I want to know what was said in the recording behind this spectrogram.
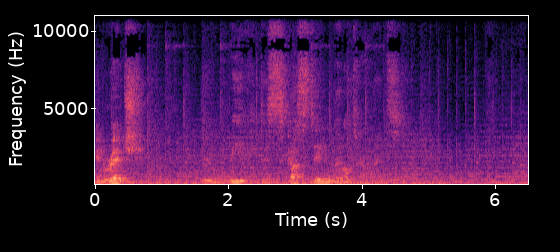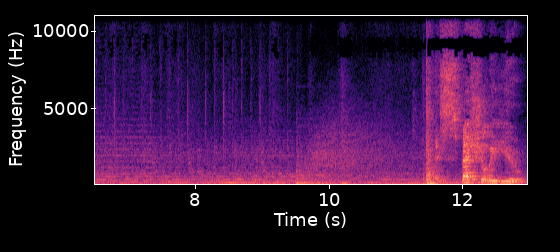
and rich, you weak, disgusting little termites. Especially you.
